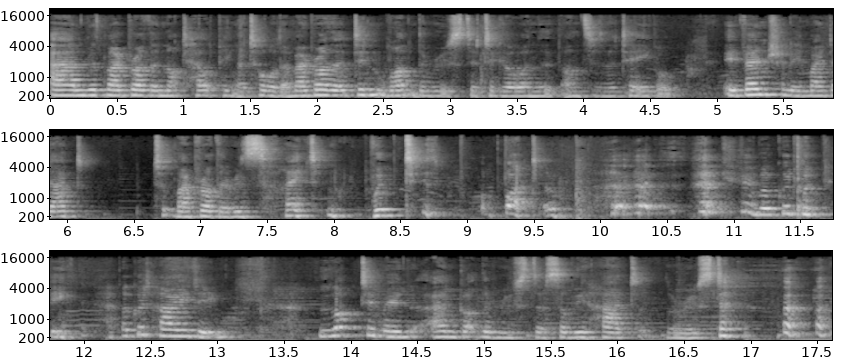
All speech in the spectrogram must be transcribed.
and with my brother not helping at all. And my brother didn't want the rooster to go on the, onto the table. Eventually, my dad took my brother inside and whipped his bottom, gave him a good whipping, a good hiding, locked him in, and got the rooster. So we had the rooster.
